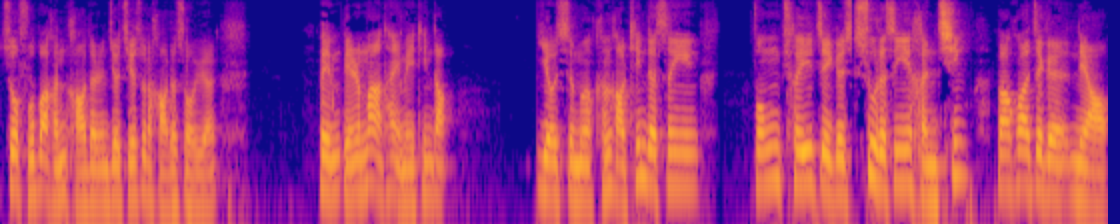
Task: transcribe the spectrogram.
做福报很好的人，就接触到好的所缘，被别人骂他也没听到。有什么很好听的声音？风吹这个树的声音很轻，包括这个鸟，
